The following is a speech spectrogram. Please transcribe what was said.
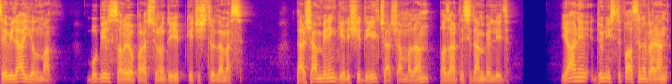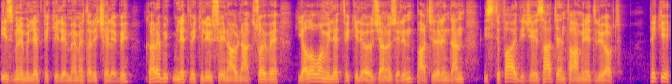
Sevilay Yılman. Bu bir saray operasyonu deyip geçiştirilemez. Perşembenin gelişi değil çarşambadan, pazartesiden belliydi. Yani dün istifasını veren İzmir Milletvekili Mehmet Ali Çelebi, Karabük Milletvekili Hüseyin Avni Aksoy ve Yalova Milletvekili Özcan Özel'in partilerinden istifa edeceği zaten tahmin ediliyordu. Peki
